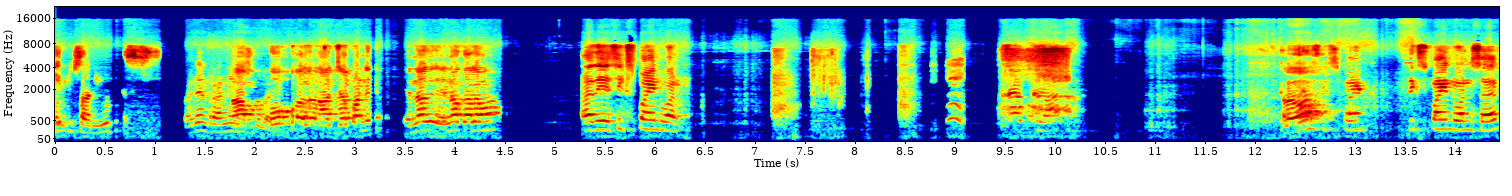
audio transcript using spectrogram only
ఎం sir UPS present running school Bhopal ఆ, చెప్పండి. ఎన్నో ఎన్నో కాలం అది six point one hello six point six point one sir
